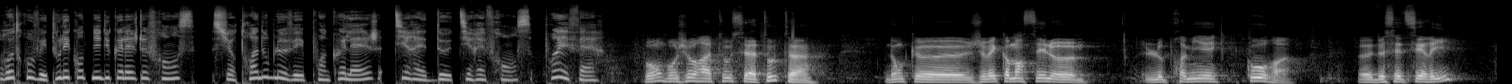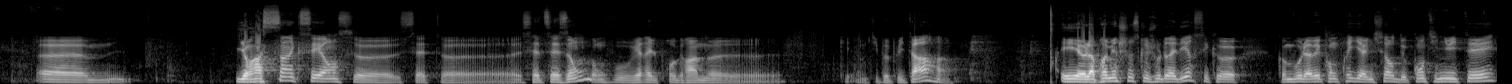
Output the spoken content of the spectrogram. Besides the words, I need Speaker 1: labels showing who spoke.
Speaker 1: Retrouvez tous les contenus du Collège de France sur www.colège-2-france.fr.
Speaker 2: Bon, bonjour à tous et à toutes. Donc, euh, je vais commencer le, premier cours euh, de cette série. Euh, il y aura cinq séances cette, cette, saison, donc vous verrez le programme un petit peu plus tard. Et la première chose que je voudrais dire, c'est que, comme vous l'avez compris, il y a une sorte de continuité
